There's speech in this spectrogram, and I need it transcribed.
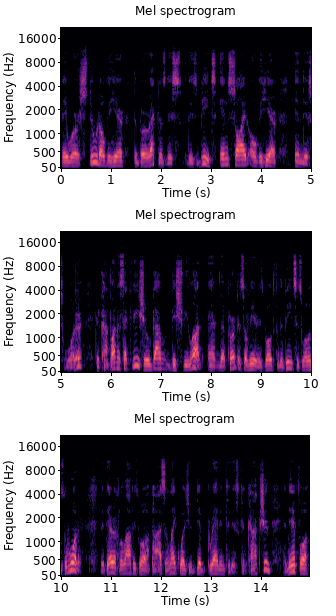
they were stewed over here, the berekas, this, these beets, inside over over here in this water. The kapana sakvishu gam bishvilon, and the purpose over here is both for the beets as well as the water. The derech lalafis pas, and likewise you dip bread into this concoction, and therefore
